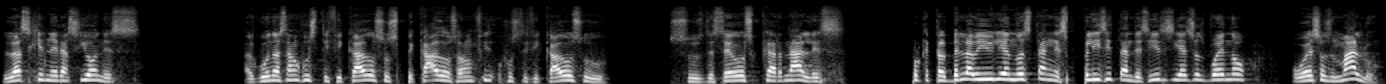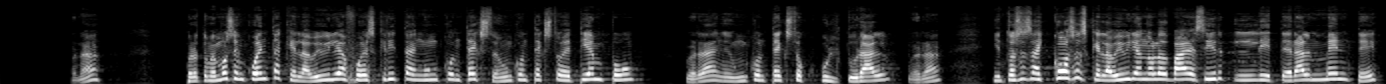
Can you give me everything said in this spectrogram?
las generaciones, algunas han justificado sus pecados, han justificado sus deseos carnales, porque tal vez la Biblia no es tan explícita en decir si eso es bueno o eso es malo, ¿verdad? Pero tomemos en cuenta que la Biblia fue escrita en un contexto, en un contexto de tiempo, ¿verdad? En un contexto cultural, ¿verdad? Y entonces hay cosas que la Biblia no las va a decir literalmente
